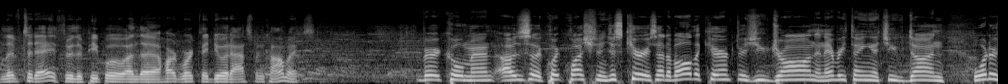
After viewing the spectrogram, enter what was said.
live today through the people and the hard work they do at Aspen Comics. Very cool, man. I was just a quick question. Just curious, out of all the characters you've drawn and everything that you've done, what are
